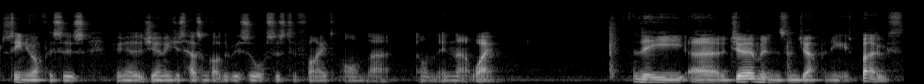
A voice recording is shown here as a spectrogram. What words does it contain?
senior officers who know that Germany just hasn't got the resources to fight on that on in that way. The uh, Germans and Japanese both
